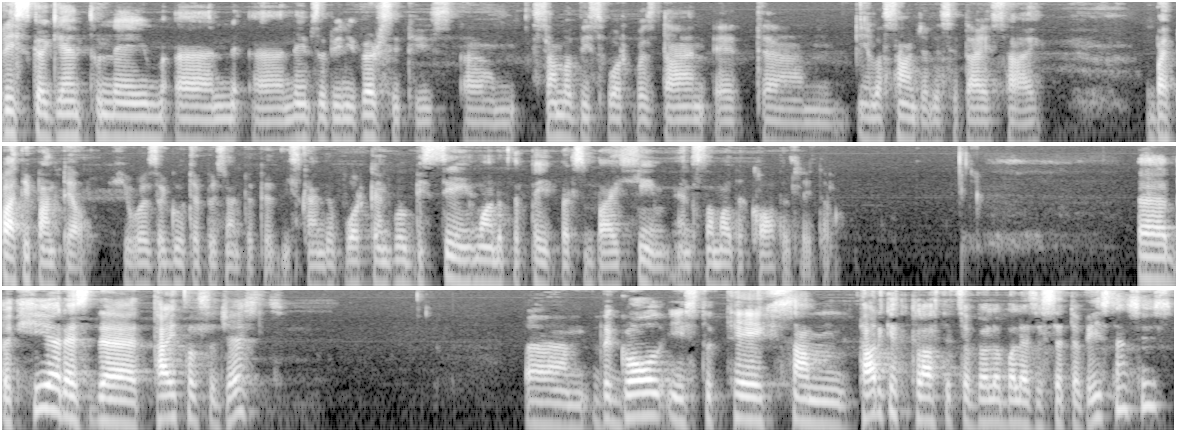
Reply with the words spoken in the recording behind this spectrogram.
risk again to name uh, uh, names of universities, um, some of this work was done at um, in Los Angeles at ISI by Patti Pantel. He was a good representative of this kind of work, and we'll be seeing one of the papers by him and some other co-authors later on. Uh, but here, as the title suggests, um, the goal is to take some target class that's available as a set of instances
